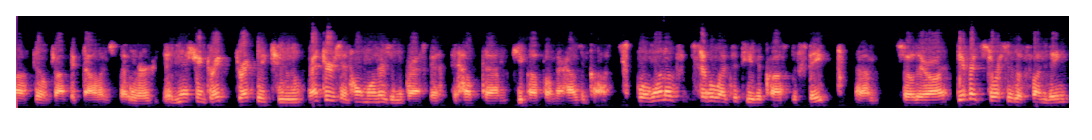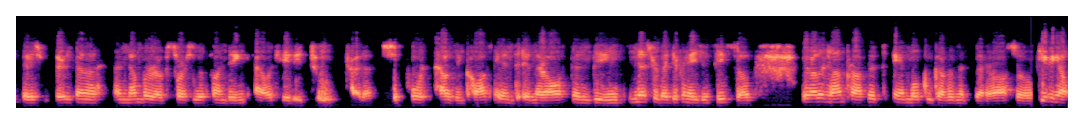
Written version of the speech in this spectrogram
uh, philanthropic dollars that we're administering direct, directly to renters and homeowners in Nebraska to help them keep up on their housing costs. We're one of several entities across the state. Um, so there are different sources of funding. There's there's been a, a number of sources of funding allocated to try to support housing costs, and, and they're all been being administered by different agencies. So there are other nonprofits and local governments that are also giving out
